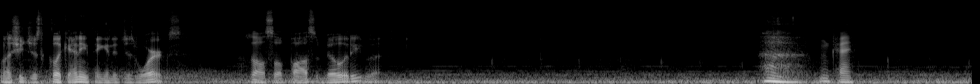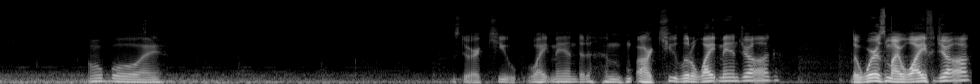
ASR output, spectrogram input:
unless you just click anything and it just works, It's also a possibility. But okay. Oh boy. Let's do our cute white man. Um, our cute little white man jog. The where's my wife jog.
